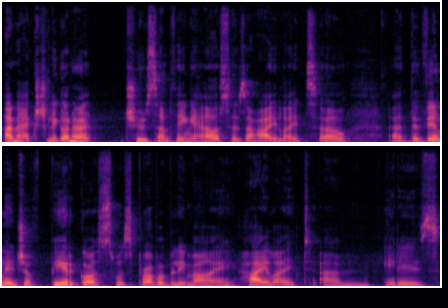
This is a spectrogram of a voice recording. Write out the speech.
I'm actually going to choose something else as a highlight. So uh, the village of Pyrgos was probably my highlight. Um, it is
